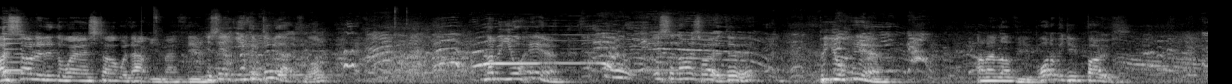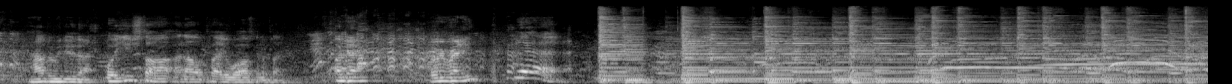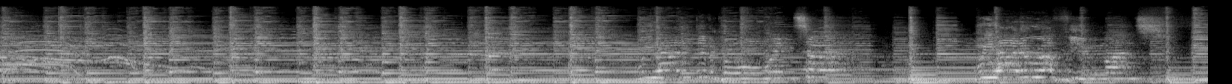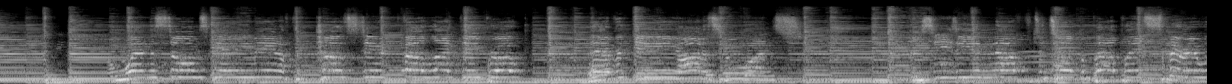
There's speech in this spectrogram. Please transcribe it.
I started it the way I start without you, Matthew. You see, you can do that if you want. No, but you're here. Well, it's a nice way to do it. But you're here. And I love you. Why don't we do both? How do we do that? Well, you start and I'll play what I was going to play. Okay. Are we ready? Yeah. Months. And when the storms came in off the coast, it felt like they broke everything on us at once. It's easy enough to talk about blitz spirit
